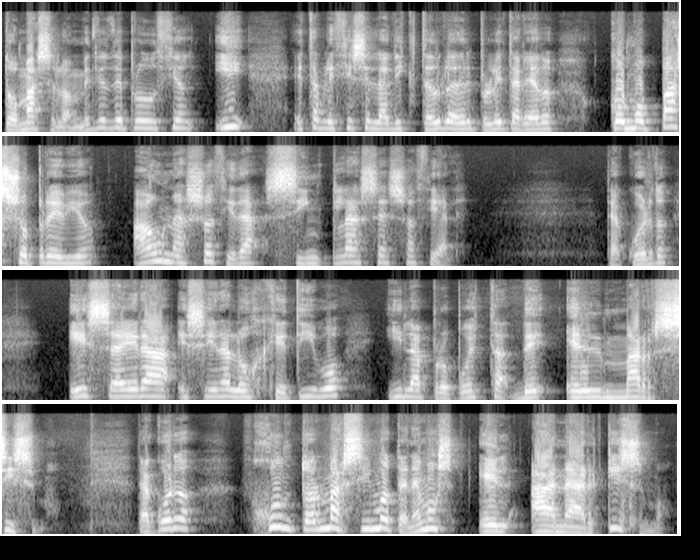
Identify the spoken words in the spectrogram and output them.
tomase los medios de producción y estableciese la dictadura del proletariado como paso previo a una sociedad sin clases sociales. ¿De acuerdo? Esa era, ese era el objetivo y la propuesta del el marxismo. ¿De acuerdo? Junto al marxismo tenemos el anarquismo,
